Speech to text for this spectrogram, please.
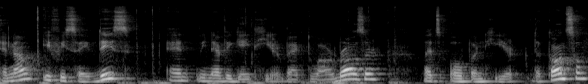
And now if we save this and we navigate here back to our browser, let's open here the console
